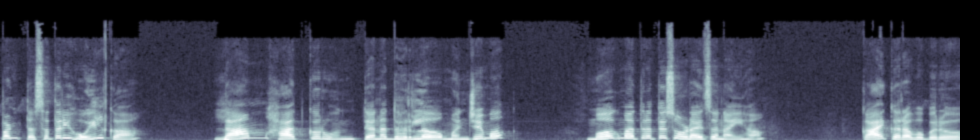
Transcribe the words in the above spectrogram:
पण तसं तरी होईल का? लांब हात करून त्यानं धरलं म्हणजे मग? मग मात्र ते सोडायचं नाही हा? काय करावं बरं?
